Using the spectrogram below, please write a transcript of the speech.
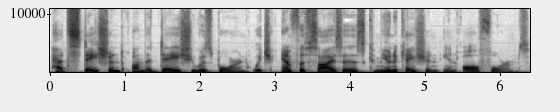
had stationed on the day she was born, which emphasizes communication in all forms.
